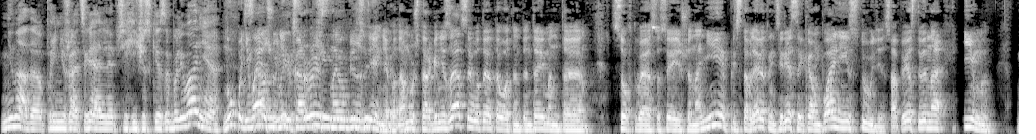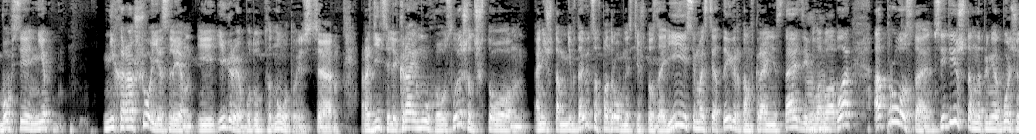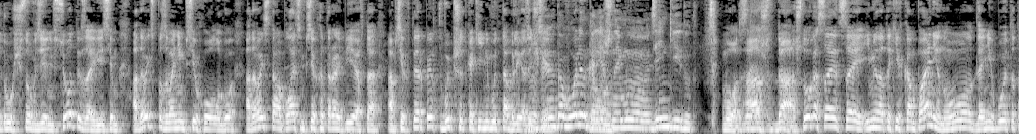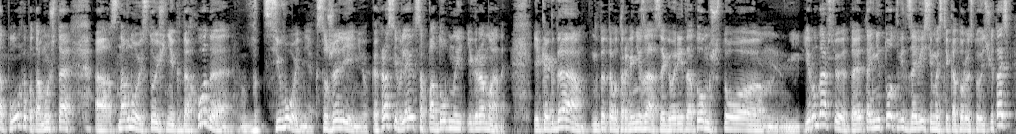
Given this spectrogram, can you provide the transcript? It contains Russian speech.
не надо принижать реальные психические заболевания. Ну, понимаешь, у них корыстное убеждение, потому что организация вот эта вот Entertainment э, Software Association, они представляют интересы компании и студии. Соответственно, им вовсе не нехорошо, если и игры будут, ну, то есть, э, родители краем уха услышат, что они же там не вдаются в подробности, что зависимость от игр там в крайней стадии, бла-бла-бла, а просто сидишь там, например, больше двух часов в день, все, ты зависим, а давайте позвоним психологу, а давайте там оплатим психотерапевта, а психотерапевт выпишет какие-нибудь таблеточки. Слушай, доволен, конечно, ну. ему деньги идут. Вот, а, да, что касается именно таких компаний, ну, для них будет это плохо, потому что что а, основной источник дохода сегодня, к сожалению, как раз являются подобные игроманы. И когда вот эта вот организация говорит о том, что ерунда все это, это не тот вид зависимости, который стоит считать,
